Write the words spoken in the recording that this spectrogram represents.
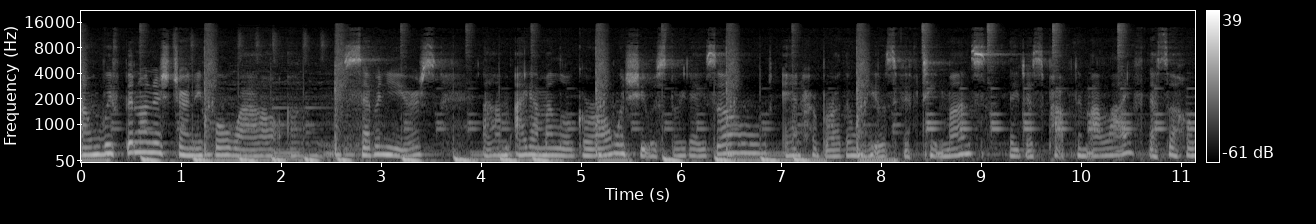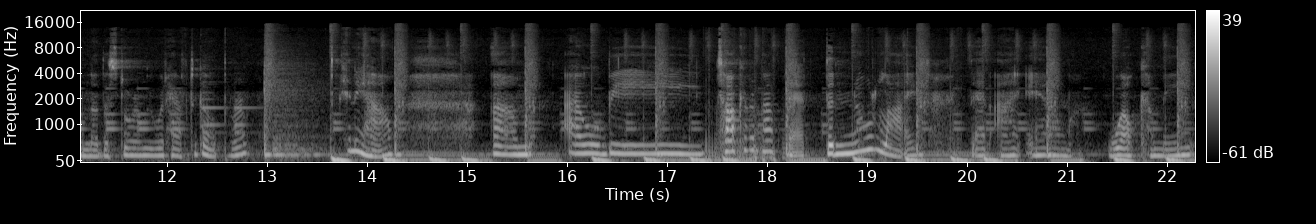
Um, we've been on this journey for a while, um, seven years. Um, I got my little girl when she was three days old, and her brother when he was 15 months. They just popped in my life. That's a whole nother story we would have to go through. Anyhow, um, I will be talking about that the new life that I am welcoming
